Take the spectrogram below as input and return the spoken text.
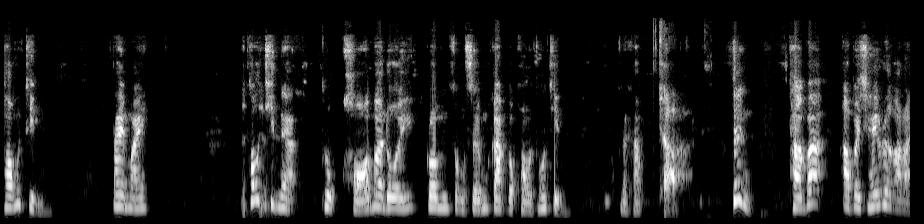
ท้องถิ่นได้ไหมท้องถิ่นเนี่ยถูกขอมาโดยกรมส่งเสริมการปกครองท้องถิ่นนะครับ ครับ ซึ่งถามว่าเอาไปใช้เรื่องอะไร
